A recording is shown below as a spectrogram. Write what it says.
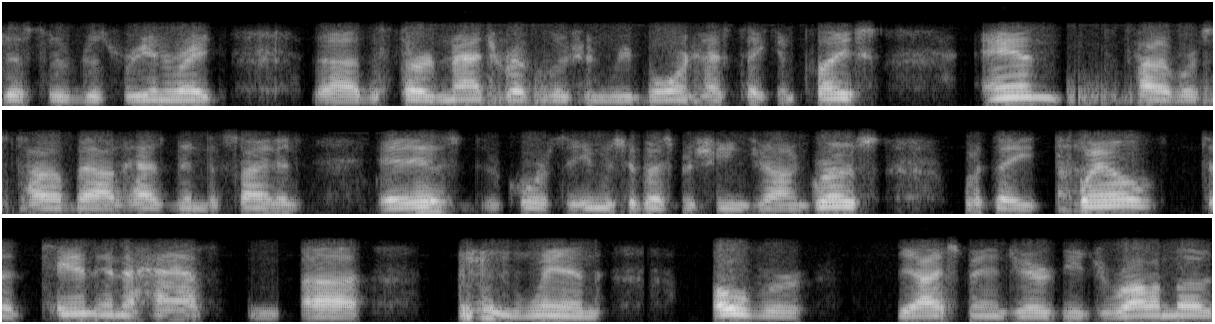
just to just reiterate, uh, the third match, Revolution Reborn, has taken place, and the title versus title bout has been decided. It is, of course, the Human Suplex Machine, John Gross, with a 12 to 10 and a half uh, win over the Iceman Jared DiGirolamo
